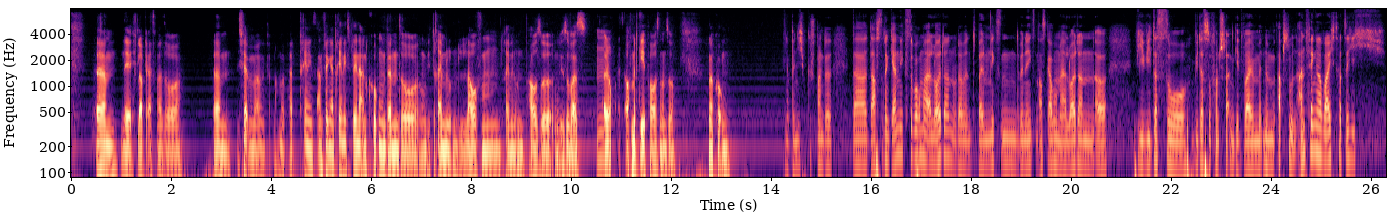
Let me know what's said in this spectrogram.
ähm, nee, ich glaube erstmal so, ähm, ich werde mir mal noch mal ein paar Trainings, Anfänger-Trainingspläne angucken und dann so irgendwie drei Minuten laufen, drei Minuten Pause, irgendwie sowas. Mhm. Also auch mit Gehpausen und so. Mal gucken. Ja, bin ich gespannt. Da darfst du dann gerne nächste Woche mal erläutern oder beim nächsten, bei der nächsten Ausgabe mal erläutern, äh, wie, wie das so, wie das so vonstatten geht, weil mit einem absoluten Anfänger war ich tatsächlich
